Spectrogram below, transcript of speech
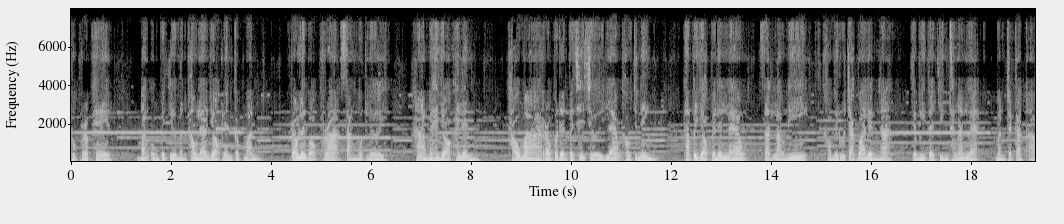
ทุกประเภท บางองค์ไปเจอมันเข้าแล้วหยอกเล่นกับมัน เราเลยบอกพระสั่งหมดเลย ห้ามไม่ให้หยอกให้เล่น เขามาเราก็เดินไปเฉยๆแล้วเขาจะนิ่ง ถ้าไปหยอกไปเล่นแล้ว สัตว์เหล่านี้ เขาไม่รู้จักว่าเล่นนะ จะมีแต่จริงทั้งนั้นแหละ มันจะกัดเอา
